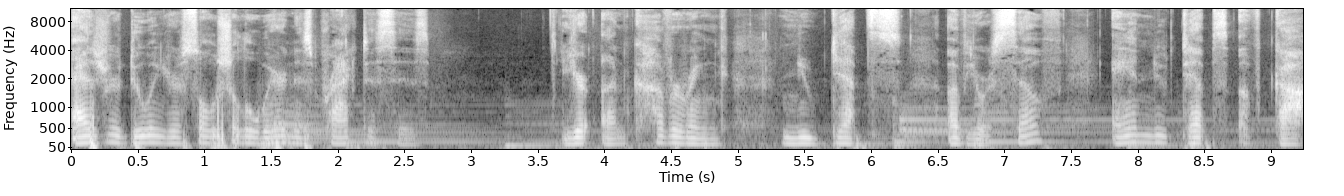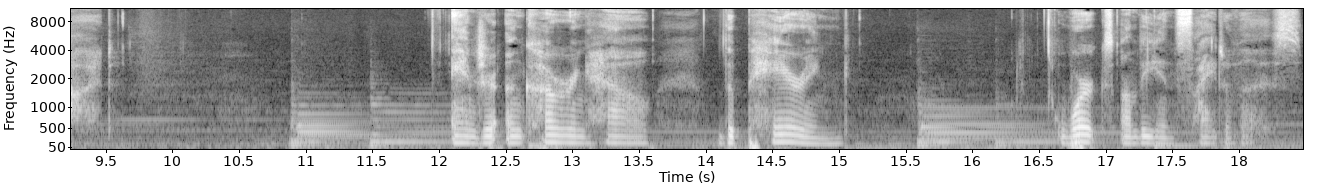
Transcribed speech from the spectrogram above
as you're doing your social awareness practices, you're uncovering new depths of yourself and new depths of God. And you're uncovering how the pairing works on the inside of us.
